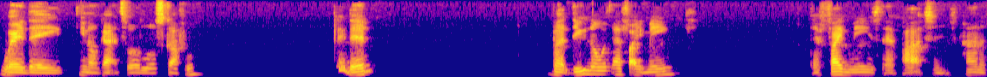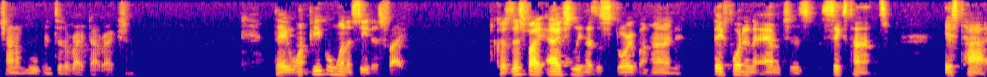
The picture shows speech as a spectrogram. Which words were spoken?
where they, you know, got into a little scuffle. They did. But do you know what that fight means? That fight means that boxing is kind of trying to move into the right direction. They want people want to see this fight because this fight actually has a story behind it. They fought in the amateurs six times. It's tied.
